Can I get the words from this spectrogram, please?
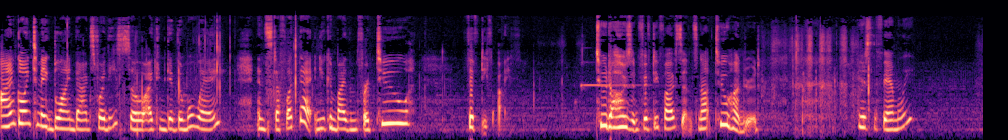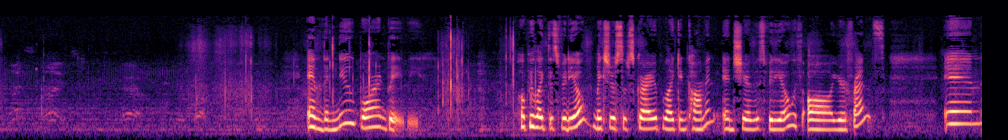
I'm going to make blind bags for these so I can give them away and stuff like that. And you can buy them for two fifty-five. $2.55, not 200 Here's the family. And the newborn baby. Hope you liked this video. Make sure to subscribe, like, and comment, and share this video with all your friends. And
